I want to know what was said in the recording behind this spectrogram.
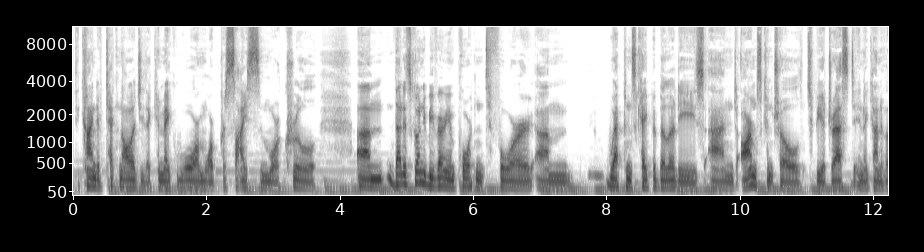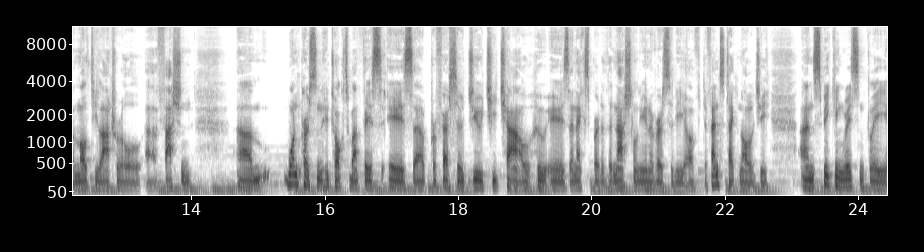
the kind of technology that can make war more precise and more cruel, um, that it's going to be very important for um, weapons capabilities and arms control to be addressed in a kind of a multilateral uh, fashion. Um, one person who talks about this is uh, Professor Zhu Qichao, who is an expert at the National University of Defense Technology. And speaking recently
